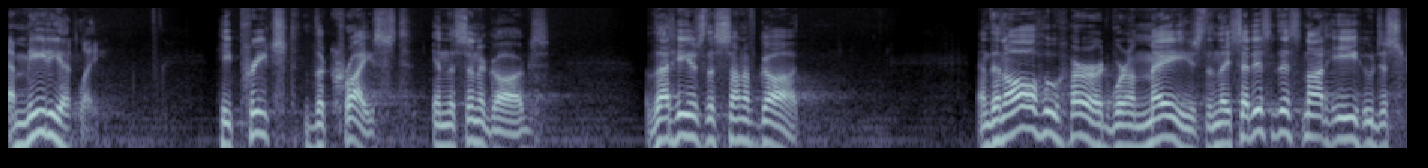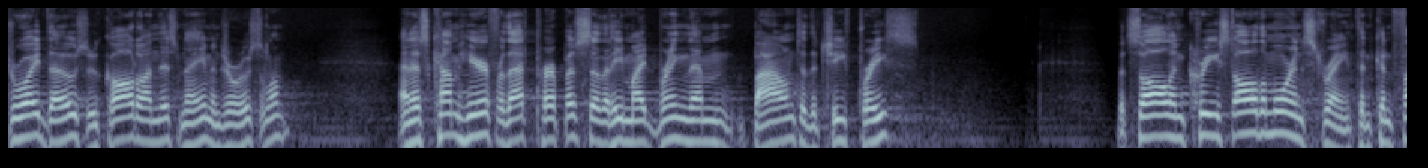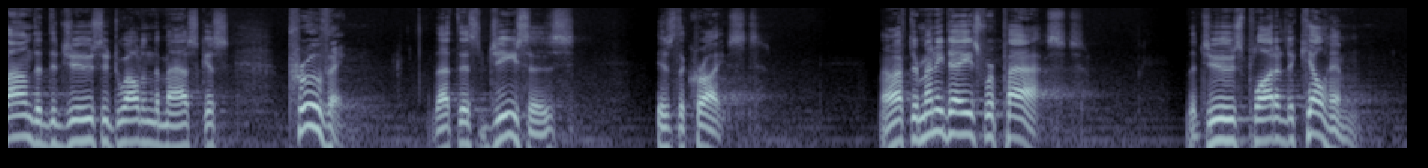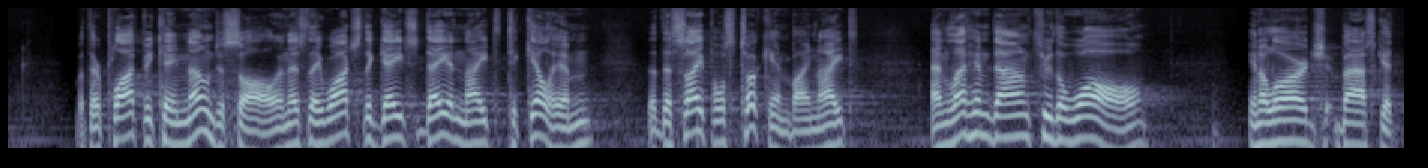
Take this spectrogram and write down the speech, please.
Immediately, he preached the Christ in the synagogues that he is the Son of God. And then all who heard were amazed, and they said, Isn't this not he who destroyed those who called on this name in Jerusalem? And has come here for that purpose, so that he might bring them bound to the chief priests? But Saul increased all the more in strength and confounded the Jews who dwelt in Damascus, proving that this Jesus is the Christ. Now, after many days were passed, the Jews plotted to kill him. But their plot became known to Saul, and as they watched the gates day and night to kill him, the disciples took him by night and let him down through the wall in a large basket.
